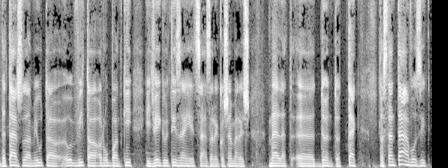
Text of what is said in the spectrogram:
de társadalmi uta, vita robbant ki, így végül 17%-os emelés mellett ö, döntöttek. Aztán távozik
